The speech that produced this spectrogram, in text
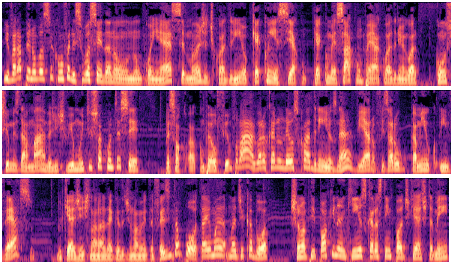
E vale a pena você conferir. Se você ainda não, não conhece, manja de quadrinho, ou quer conhecer, quer começar a acompanhar quadrinho agora com os filmes da Marvel, a gente viu muito isso acontecer. O pessoal acompanhou o filme e falou: Ah, agora eu quero ler os quadrinhos, né? Vieram, fizeram o caminho inverso do que a gente lá na década de 90 fez. Então, pô, tá aí uma, uma dica boa. Chama Pipoca e Nanquim, os caras têm podcast também.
